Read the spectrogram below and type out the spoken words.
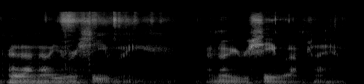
Because I know you receive me. I know you receive what I'm saying.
